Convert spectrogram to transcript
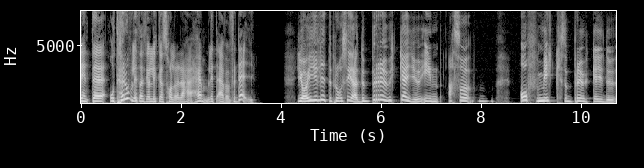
det inte otroligt att jag lyckas hålla det här hemligt även för dig? Jag är ju lite provocerad. Du brukar ju in, alltså off mic så brukar ju du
